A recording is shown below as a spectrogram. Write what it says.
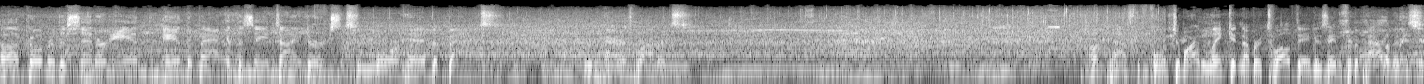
uh, Cobra, the center, and, and the back at the same time, Dirks. Some more head to backs with Harris Roberts. Up past the fourth. Jamar Lincoln, number 12, Dave, is in for the Paladins.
